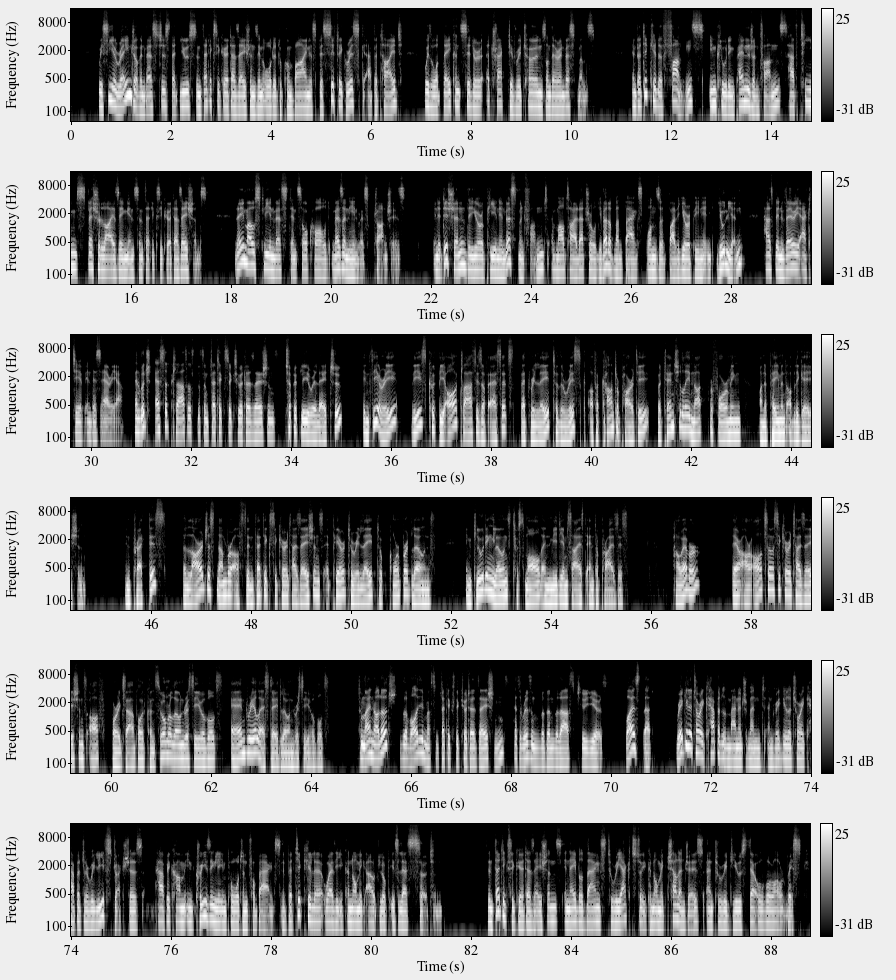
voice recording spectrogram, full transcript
We see a range of investors that use synthetic securitizations in order to combine a specific risk appetite with what they consider attractive returns on their investments. In particular, funds, including pension funds, have teams specializing in synthetic securitizations. They mostly invest in so called mezzanine risk tranches. In addition, the European Investment Fund, a multilateral development bank sponsored by the European Union, has been very active in this area. And which asset classes do synthetic securitizations typically relate to? In theory, these could be all classes of assets that relate to the risk of a counterparty potentially not performing on a payment obligation. In practice, the largest number of synthetic securitizations appear to relate to corporate loans, including loans to small and medium sized enterprises. However, there are also securitizations of, for example, consumer loan receivables and real estate loan receivables. To my knowledge, the volume of synthetic securitizations has risen within the last few years. Why is that? Regulatory capital management and regulatory capital relief structures have become increasingly important for banks, in particular where the economic outlook is less certain. Synthetic securitizations enable banks to react to economic challenges and to reduce their overall risk.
